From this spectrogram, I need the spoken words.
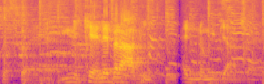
Questo è Michele Bravi. E non mi piace.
